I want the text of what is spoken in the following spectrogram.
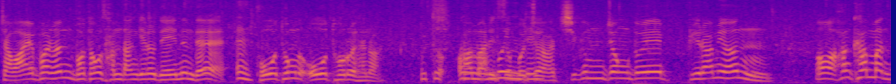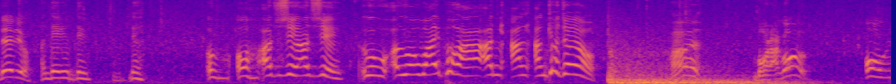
자, 와이퍼는 보통 3단계로 돼 있는데, 예. 보통 auto로 해놔. 어떠, 어, 가만히 안 있어 보이는데. 보자. 지금 정도의 비라면, 어, 한 칸만 내려. 아, 내려 내려 네. 어, 어, 아저씨, 아저씨, 이거, 이거 와이퍼가 안, 안, 안 켜져요. 아, 뭐라고? 어,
